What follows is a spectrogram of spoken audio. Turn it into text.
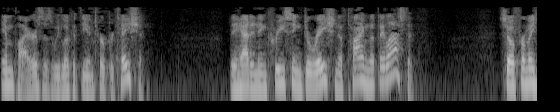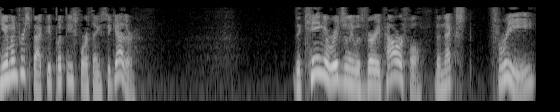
empires, as we look at the interpretation, They had an increasing duration of time that they lasted. So from a human perspective, put these four things together. The king originally was very powerful. The next three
